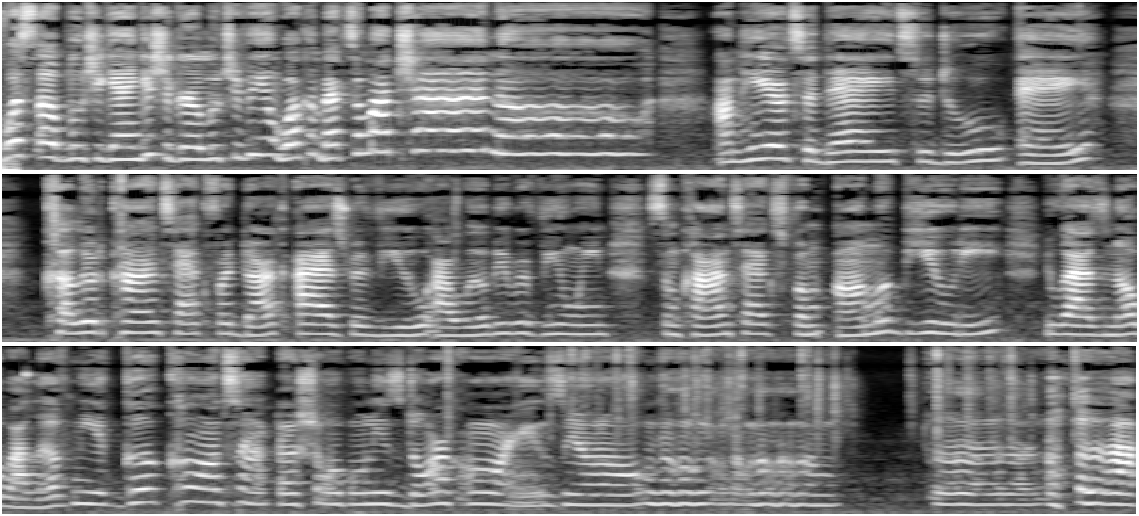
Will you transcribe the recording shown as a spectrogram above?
What's up, Lucci Gang? It's your girl, Lucci Vee, and welcome back to my channel. I'm here today to do a colored contact for dark eyes review. I will be reviewing some contacts from Anma Beauty. You guys know I love me a good contact that show up on these dark eyes, you know.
